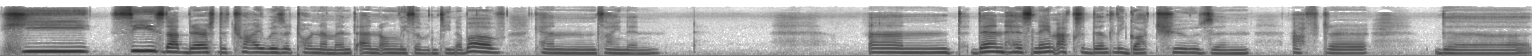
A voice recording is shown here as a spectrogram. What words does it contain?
he sees that there's the Triwizard tournament and only 17 above can sign in. And then his name accidentally got chosen after the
